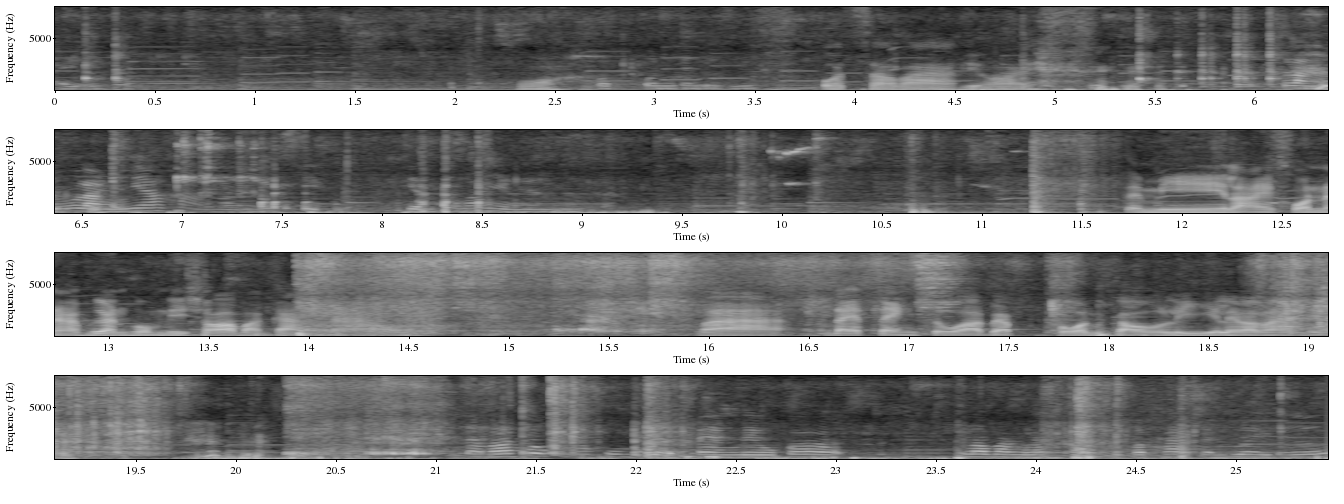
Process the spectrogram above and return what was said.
เองโอ้อดทนกันอีกนิดนึงโอตสวาพี่อ้อย หลังหลังเนี่ยค่ะหลัง20เห็นเขาว่าอย่างนั้นนะคะแต่มีหลายคนนะเพื่อนผมที่ชอบอากาศหนาว ว่าได้แต่งตัวแบบโทนเกาหลีอะไรประมาณเนี้ยแต่ว่าถ้าอุณหภูมิเปลี่ยนแปลงเร็วก็ ระวังรักษาสุขภาพกันด้วยเด้อ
